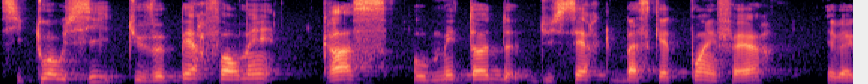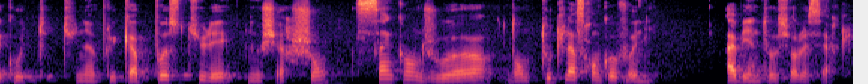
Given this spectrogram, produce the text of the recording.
Si toi aussi tu veux performer grâce aux méthodes du cercle basket.fr, eh bien écoute, tu n'as plus qu'à postuler. Nous cherchons 50 joueurs dans toute la francophonie. À bientôt sur le cercle.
